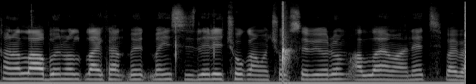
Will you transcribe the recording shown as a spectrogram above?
Kanala abone olup like atmayı unutmayın. Sizleri çok ama çok seviyorum. Allah'a emanet. Bay bay.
